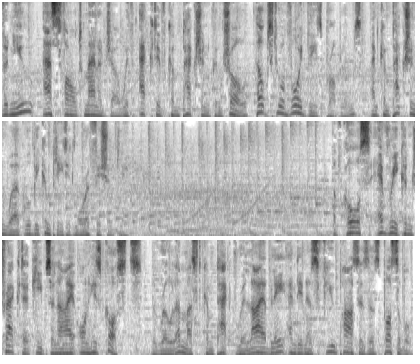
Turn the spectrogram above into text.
The new Asphalt Manager with active compaction control helps to avoid these problems and compaction work will be completed more efficiently. Of course, every contractor keeps an eye on his costs. The roller must compact reliably and in as few passes as possible.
